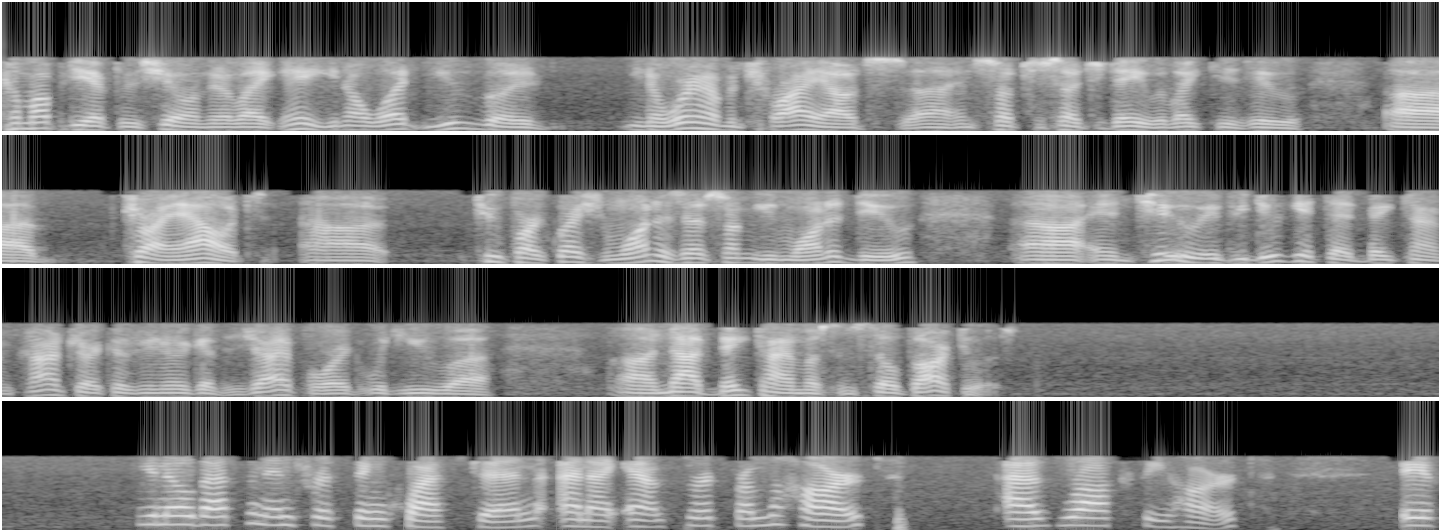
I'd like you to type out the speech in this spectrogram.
come up to you after the show and they're like, hey, you know what, you uh, you know, we're having tryouts uh, in such and such day. We'd like you to uh, try out. Uh, two part question: one, is that something you'd want to do? Uh, and two, if you do get that big time contract, because we know you got the jive for it, would you uh, uh, not big time us and still talk to us? You know, that's an interesting question, and I answer it from the heart as Roxy Heart if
